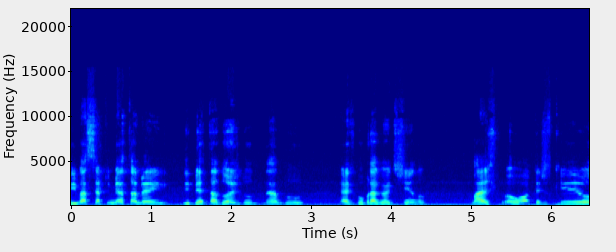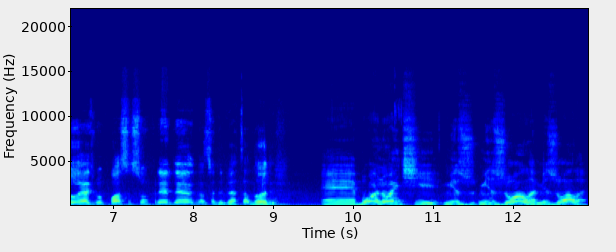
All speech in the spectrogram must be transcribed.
e vai ser a primeira também Libertadores do, né, do Red Bull Bragantino, mas eu acredito que o Red Bull possa surpreender nessa Libertadores. É, boa noite, Mis- Misola, Misola.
